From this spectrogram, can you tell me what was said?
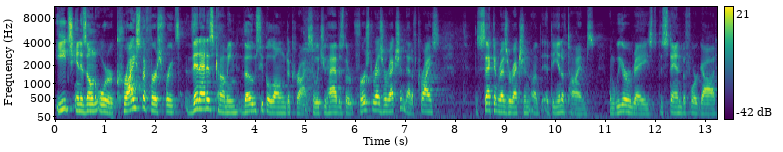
each in his own order Christ the firstfruits, then at his coming, those who belong to Christ. So, what you have is the first resurrection, that of Christ, the second resurrection at the end of times, when we are raised to stand before God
